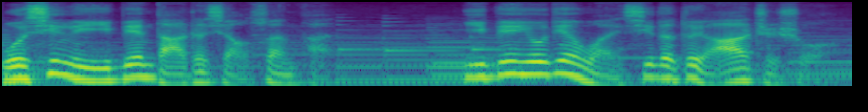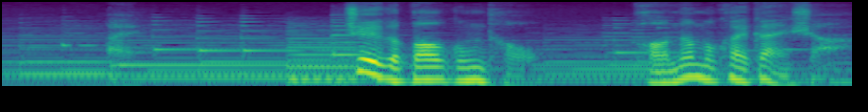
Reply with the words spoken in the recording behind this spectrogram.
我心里一边打着小算盘，一边有点惋惜的对阿志说：“哎，这个包工头跑那么快干啥？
